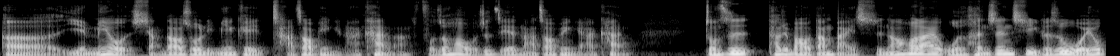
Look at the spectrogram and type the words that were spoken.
呃也没有想到说里面可以查照片给他看了，否则的话我就直接拿照片给他看。总之他就把我当白痴，然后后来我很生气，可是我又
